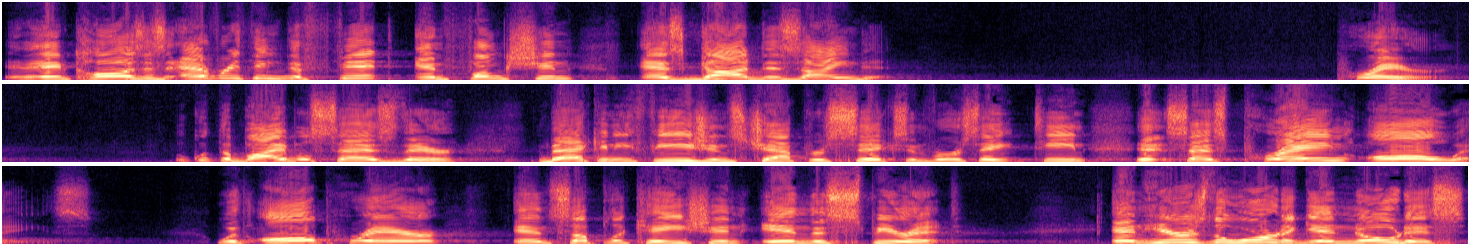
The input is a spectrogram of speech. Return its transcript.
and causes everything to fit and function as God designed it. Prayer. Look what the Bible says there Back in Ephesians chapter 6 and verse 18, it says, praying always with all prayer and supplication in the Spirit. And here's the word again, notice,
